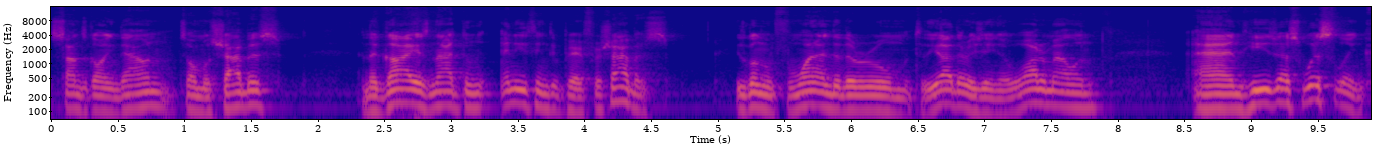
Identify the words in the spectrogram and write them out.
sun's going down. It's almost Shabbos, and the guy is not doing anything to prepare for Shabbos. He's going from one end of the room to the other. He's eating a watermelon, and he's just whistling.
